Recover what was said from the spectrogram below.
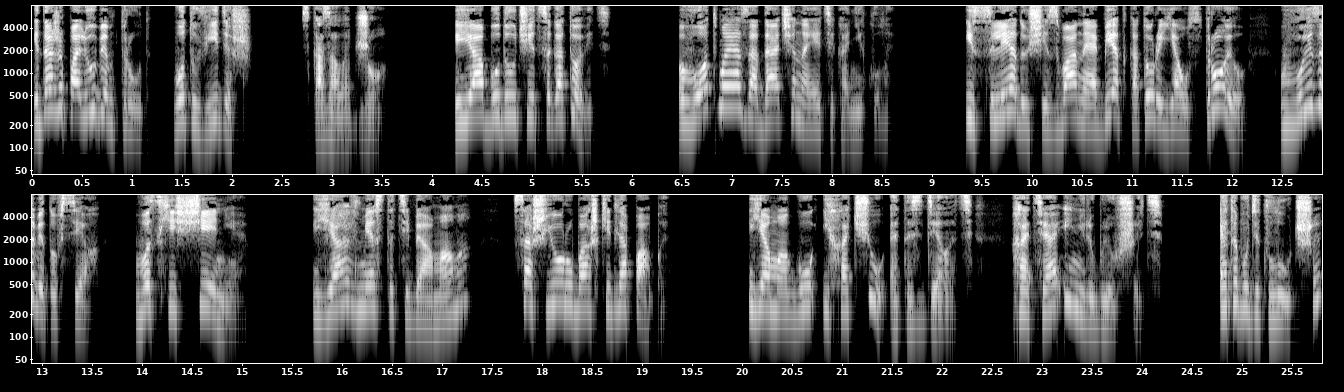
и даже полюбим труд, вот увидишь сказала Джо. «Я буду учиться готовить. Вот моя задача на эти каникулы. И следующий званый обед, который я устрою, вызовет у всех восхищение. Я вместо тебя, мама, сошью рубашки для папы. Я могу и хочу это сделать, хотя и не люблю шить. Это будет лучше,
